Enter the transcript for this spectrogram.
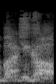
my body go.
